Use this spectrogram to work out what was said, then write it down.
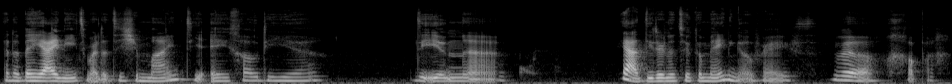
en dat ben jij niet, maar dat is je mind, je ego, die, uh, die, een, ja, die er natuurlijk een mening over heeft. Wel grappig.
